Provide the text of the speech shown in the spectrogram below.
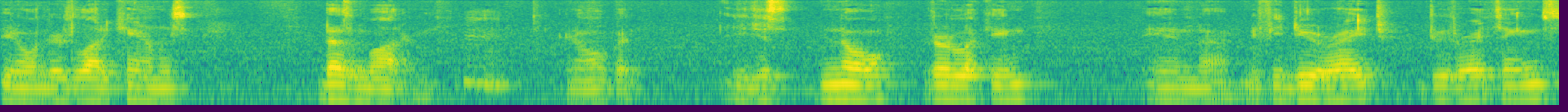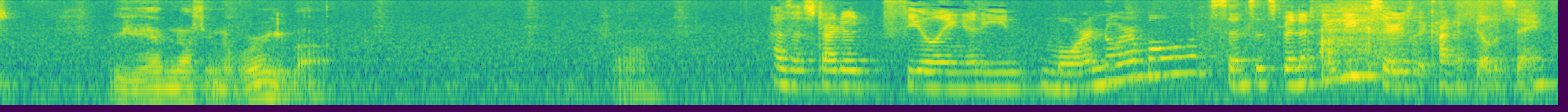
you know, there's a lot of cameras. Doesn't bother me, Mhm. you know, but you just know they're looking, and uh, if you do right, do the right things, you have nothing to worry about. So, Has it started feeling any more normal since it's been a few weeks, or does it kind of feel the same?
